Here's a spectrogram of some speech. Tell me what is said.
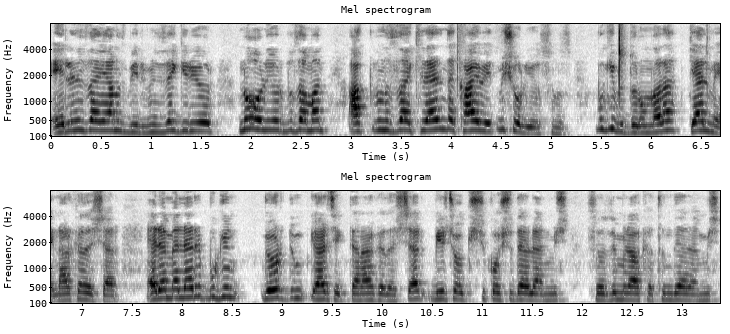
Eliniz ayağınız birbirinize giriyor. Ne oluyor bu zaman? Aklınızdakilerini de kaybetmiş oluyorsunuz. Bu gibi durumlara gelmeyin arkadaşlar. Elemeleri bugün gördüm gerçekten arkadaşlar. Birçok kişi koşuda elenmiş. Sözlü mülakatında elenmiş.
